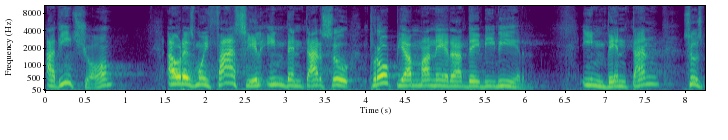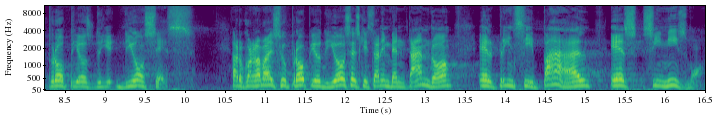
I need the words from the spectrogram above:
ha dicho, ahora es muy fácil inventar su propia manera de vivir. Inventan sus propios dioses. Ahora, cuando hablan de sus propios dioses que están inventando, el principal es sí mismo.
